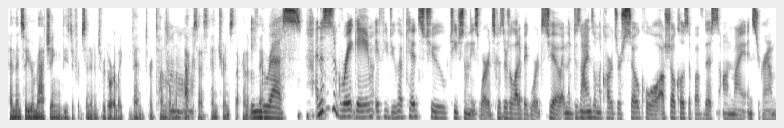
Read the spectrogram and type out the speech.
And then so you're matching these different synonyms for door, like vent or tunnel, Tunnel. access, entrance, that kind of a thing. Ingress. And this is a great game if you do have kids to teach them these words because there's a lot of big words too. And the designs on the cards are so cool. I'll show a close up of this on my Instagram.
